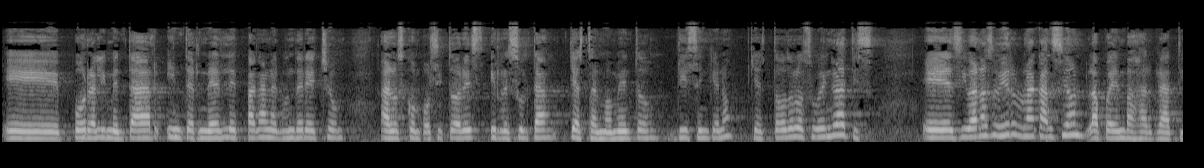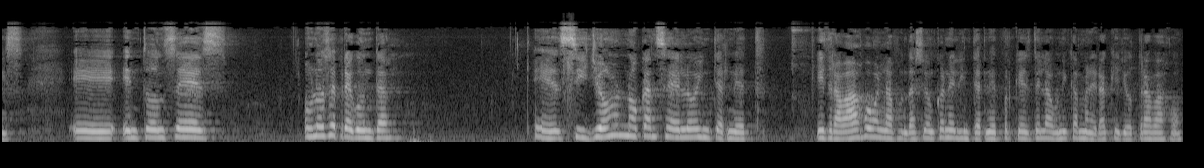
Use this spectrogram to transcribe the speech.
eh, por alimentar internet le pagan algún derecho a los compositores y resulta que hasta el momento dicen que no, que todo lo suben gratis. Eh, si van a subir una canción, la pueden bajar gratis. Entonces, uno se pregunta, eh, si yo no cancelo Internet y trabajo en la fundación con el Internet, porque es de la única manera que yo trabajo,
